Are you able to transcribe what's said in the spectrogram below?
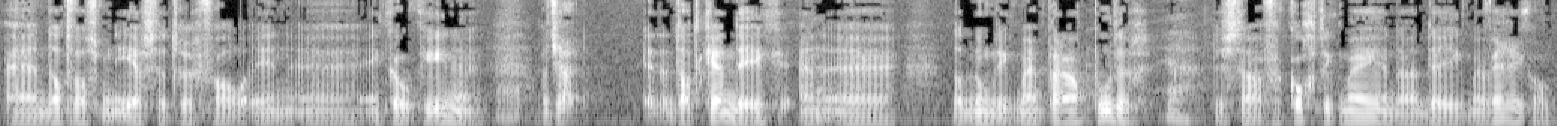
En dat was mijn eerste terugval in, eh, in cocaïne. Want ja, dat kende ik en dat noemde ik mijn praatpoeder. Dus daar verkocht ik mee en daar deed ik mijn werk op.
